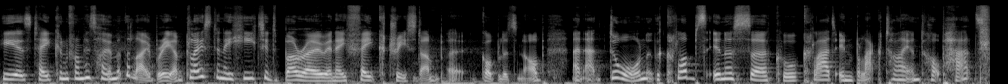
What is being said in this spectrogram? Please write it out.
he is taken from his home at the library and placed in a heated burrow in a fake tree stump at Gobbler's Knob. And at dawn, the club's inner circle, clad in black tie and top hats,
